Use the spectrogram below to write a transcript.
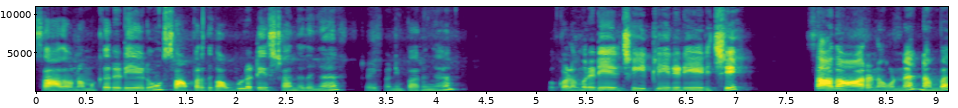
சாதம் நமக்கு ரெடி ஆகிடும் சாப்பிட்றதுக்கு அவ்வளோ டேஸ்ட்டாக இருந்ததுங்க. ட்ரை பண்ணி பாருங்கள் இப்போ குழம்பு ரெடி ஆயிடுச்சு இட்லி ரெடி ஆயிடுச்சு. சாதம் ஆறின உடனே நம்ம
